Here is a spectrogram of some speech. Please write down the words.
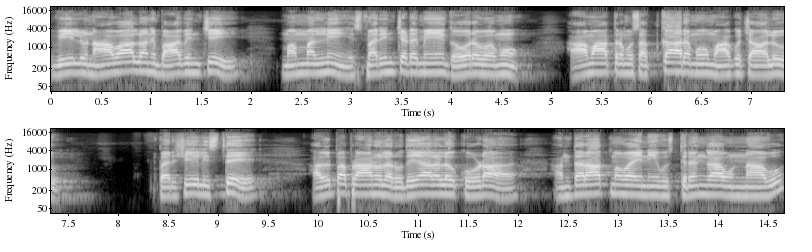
వీళ్ళు నావాళ్ళు అని భావించి మమ్మల్ని స్మరించడమే గౌరవము. ఆ మాత్రము సత్కారము మాకు చాలు. పరిశీలిస్తే అల్ప ప్రాణుల హృదయాలలో కూడా అంతరాత్మవై నీవు స్థిరంగా ఉన్నావు.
